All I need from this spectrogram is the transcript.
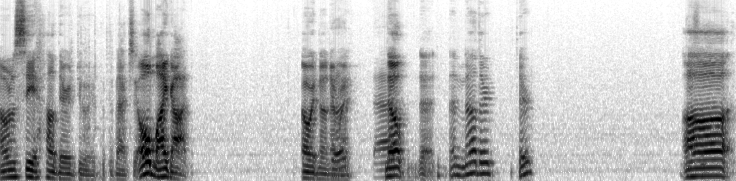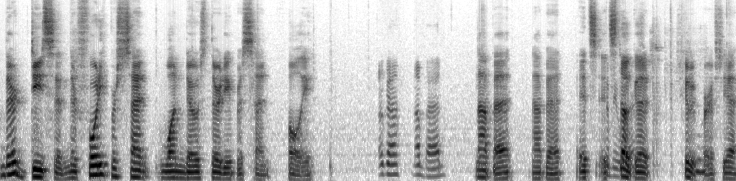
I want to see how they're doing with the vaccine. Oh my god. Oh wait, no, never Good, mind. Nope. uh, No, they're they're uh they're decent. They're forty percent one dose, thirty percent fully. Okay, not bad. Not bad. Not bad. It's Could it's still worse. good. Could be worse, yeah.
